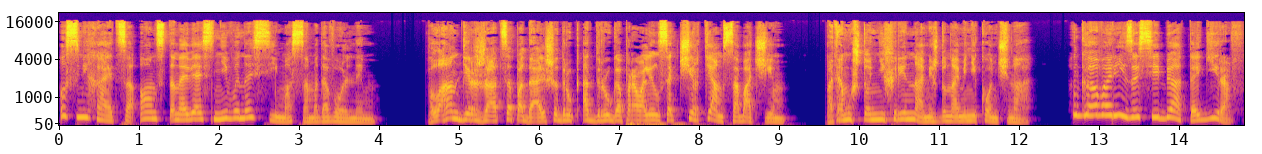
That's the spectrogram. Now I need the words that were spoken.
Усмехается он, становясь невыносимо самодовольным. План держаться подальше друг от друга провалился к чертям собачьим. Потому что ни хрена между нами не кончено. Говори за себя, Тагиров.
